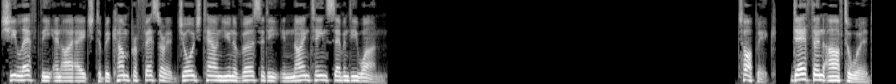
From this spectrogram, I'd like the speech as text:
She left the NIH to become professor at Georgetown University in 1971. Death and afterward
